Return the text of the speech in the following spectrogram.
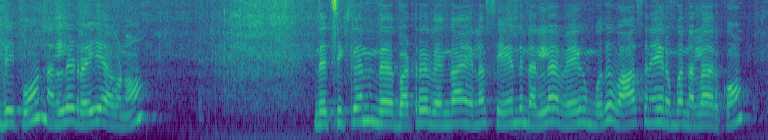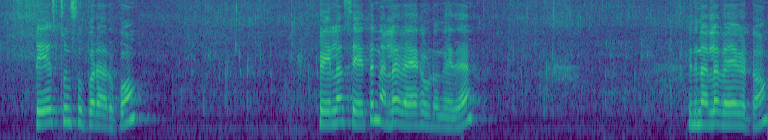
இது இப்போ நல்லா ட்ரை ஆகணும். இந்த சிக்கன் இந்த பட்டர் வெங்காயம் எல்லாம் சேர்ந்து நல்லா வேகும்போது வாசனையே ரொம்ப நல்லா இருக்கும். டேஸ்ட்டும் சூப்பராக இருக்கும். இப்போ எல்லாம் சேர்த்து நல்லா வேக விடுங்க இதை. இது நல்லா வேகட்டும்.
